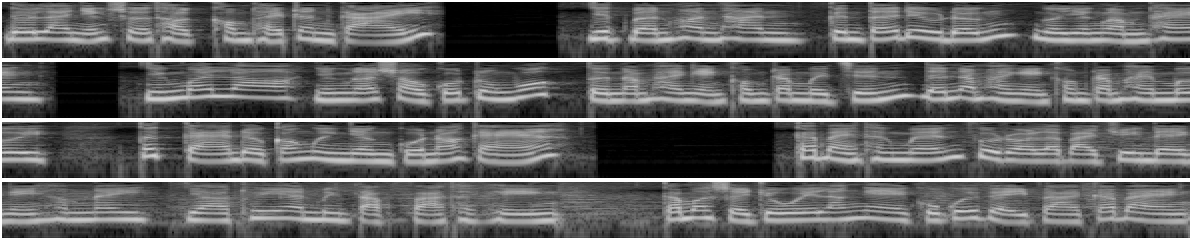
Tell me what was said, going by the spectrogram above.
đều là những sự thật không thể tranh cãi. Dịch bệnh hoành hành, kinh tế điều đứng, người dân lầm than. Những mối lo, những nỗi sầu của Trung Quốc từ năm 2019 đến năm 2020, tất cả đều có nguyên nhân của nó cả. Các bạn thân mến, vừa rồi là bài chuyên đề ngày hôm nay do Thúy Anh biên tập và thực hiện. Cảm ơn sự chú ý lắng nghe của quý vị và các bạn.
